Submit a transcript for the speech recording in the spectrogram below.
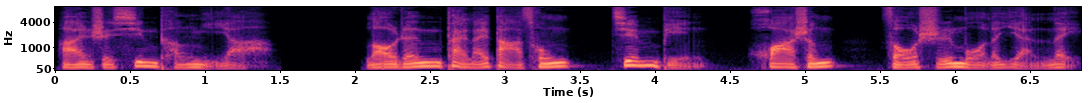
俺是心疼你呀。”老人带来大葱、煎饼、花生，走时抹了眼泪。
